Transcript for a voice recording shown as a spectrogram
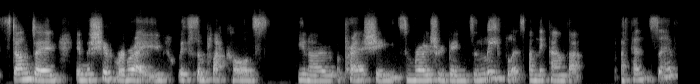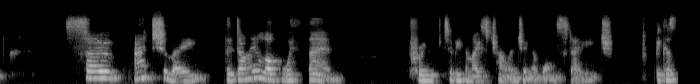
standing in the shivering rain with some placards, you know, prayer sheet, some rosary beads and leaflets, and they found that offensive. So actually, the dialogue with them proved to be the most challenging at one stage because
